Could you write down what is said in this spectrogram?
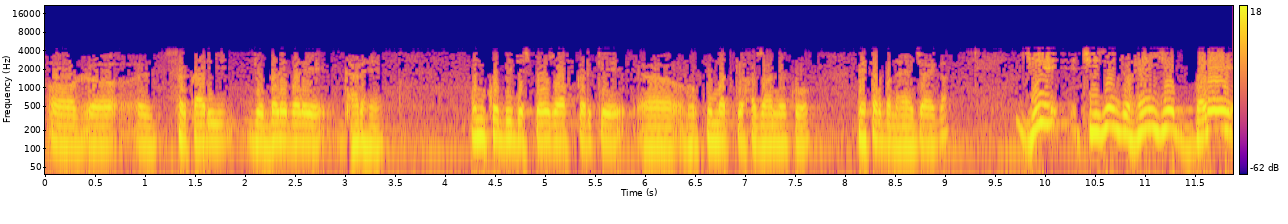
اور سرکاری جو بڑے بڑے گھر ہیں، ان کو بھی ڈسپوز آف کر کے حکومت کے خزانے کو بہتر بنایا جائے گا۔ یہ چیزیں جو ہیں، یہ بڑے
